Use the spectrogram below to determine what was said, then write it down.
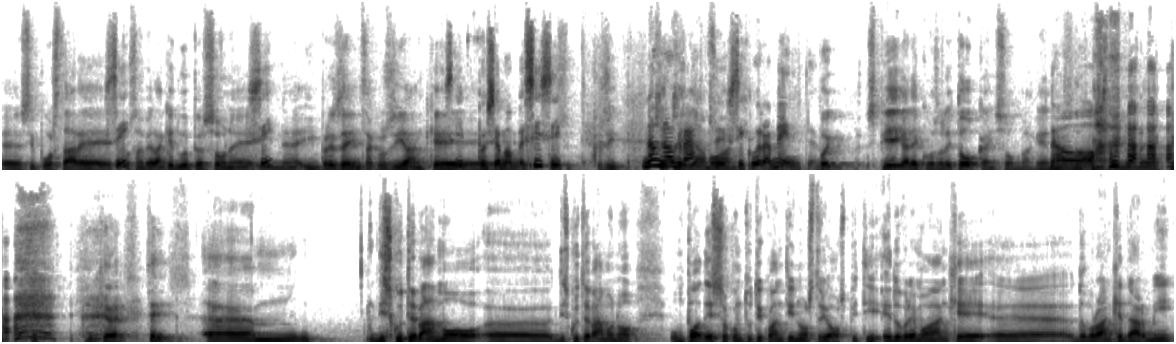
eh, si, può stare, sì. possono avere anche due persone sì. in, in, presenza, così anche... Sì, possiamo, sì, sì. Così, no, no, grazie, anche, sicuramente. Poi spiegale cosa le tocca, insomma, che no. non, che non è... che, sì, um, discutevamo, uh, discutevamo no? un po' adesso con tutti quanti i nostri ospiti e dovremo anche, uh, dovrò anche darmi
